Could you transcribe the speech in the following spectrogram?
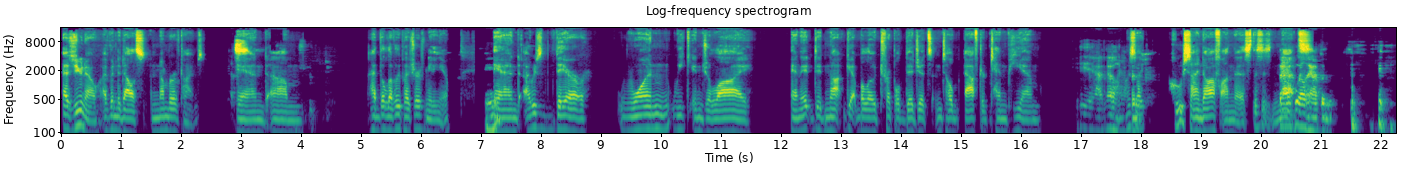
as you know, I've been to Dallas a number of times yes. and um, had the lovely pleasure of meeting you. Mhm. and I was there one week in July, and it did not get below triple digits until after 10 p.m. yeah, that'll I was like, "Who signed off on this? This is nuts." that will happen.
